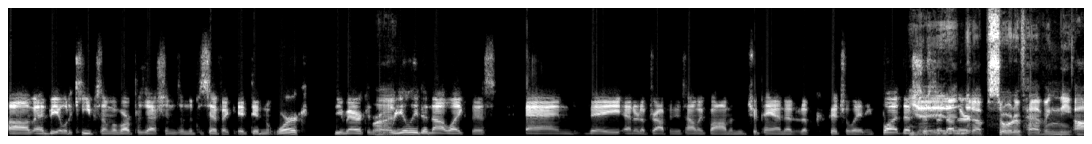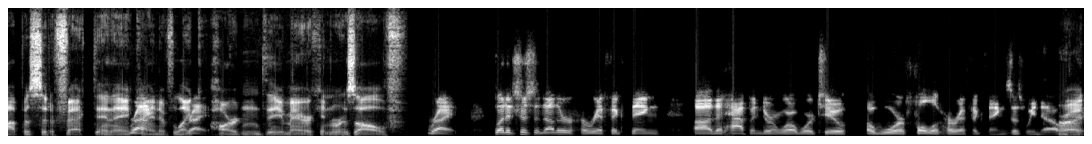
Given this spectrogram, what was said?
um, and be able to keep some of our possessions in the Pacific. It didn't work. The Americans right. really did not like this, and they ended up dropping the atomic bomb, and Japan ended up capitulating. But that's yeah, just it another. ended up sort of having the opposite effect, and it right, kind of like hardened the American resolve. Right, but it's just another horrific thing uh, that happened during World War II, a war full of horrific things, as we know. Right.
